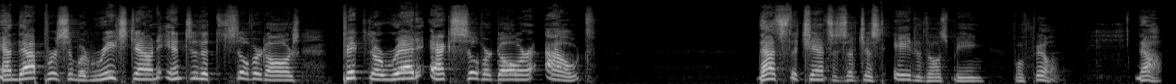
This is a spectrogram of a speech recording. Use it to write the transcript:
and that person would reach down into the silver dollars, pick the red X silver dollar out. That's the chances of just eight of those being fulfilled. Now,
